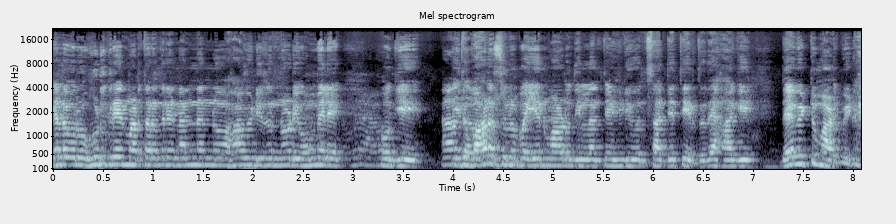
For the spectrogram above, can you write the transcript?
ಕೆಲವರು ಹುಡುಗರು ಏನ್ ಮಾಡ್ತಾರೆ ಅಂದ್ರೆ ನನ್ನನ್ನು ಹಾವು ಹಿಡಿಯೋದನ್ನ ನೋಡಿ ಒಮ್ಮೆಲೆ ಹೋಗಿ ಇದು ಬಹಳ ಸುಲಭ ಏನ್ ಮಾಡೋದಿಲ್ಲ ಅಂತ ಹಿಡಿಯುವ ಸಾಧ್ಯತೆ ಇರ್ತದೆ. ಹಾಗೆ ದಯವಿಟ್ಟು ಮಾಡಬೇಡಿ.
